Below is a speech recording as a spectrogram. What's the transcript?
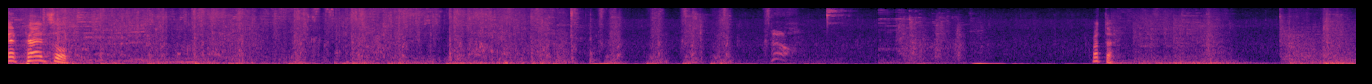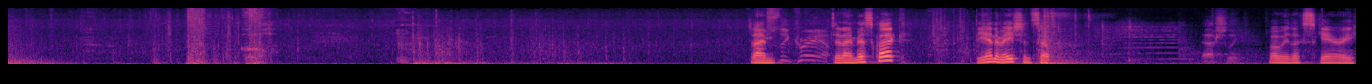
Get penciled! What the? Did I, did I misclick? The animation stuff. Ashley. Whoa, he looks scary.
